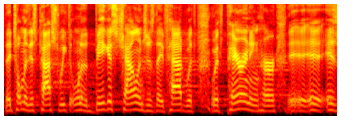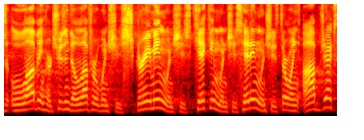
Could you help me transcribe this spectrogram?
they told me this past week that one of the biggest challenges they've had with, with parenting her is loving her, choosing to love her when she's screaming, when she's kicking, when she's hitting, when she's throwing objects.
